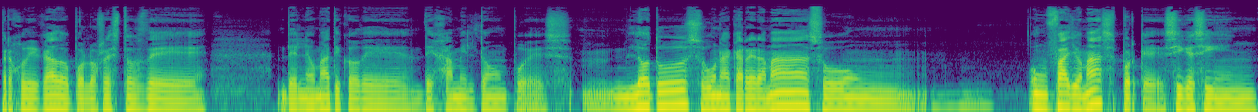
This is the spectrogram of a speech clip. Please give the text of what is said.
perjudicado por los restos de, del neumático de, Hamilton. Pues Lotus, una carrera más, un, un fallo más, porque sigue sin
